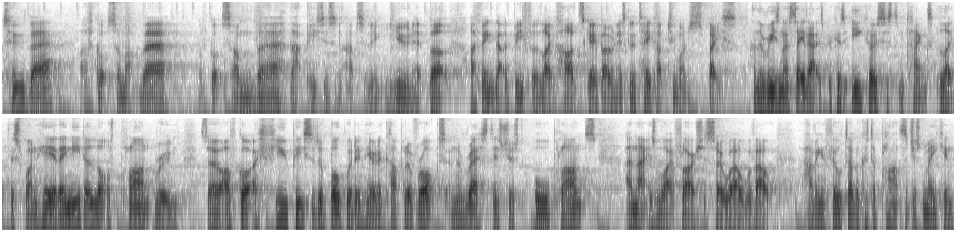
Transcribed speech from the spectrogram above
two there, I've got some up there, I've got some there. That piece is an absolute unit, but I think that would be for like hardscape only. It's gonna take up too much space. And the reason I say that is because ecosystem tanks like this one here, they need a lot of plant room. So I've got a few pieces of bogwood in here and a couple of rocks, and the rest is just all plants. And that is why it flourishes so well without having a filter because the plants are just making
